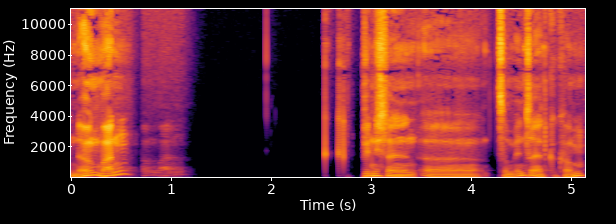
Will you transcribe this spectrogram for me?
Und irgendwann bin ich dann äh, zum Internet gekommen.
